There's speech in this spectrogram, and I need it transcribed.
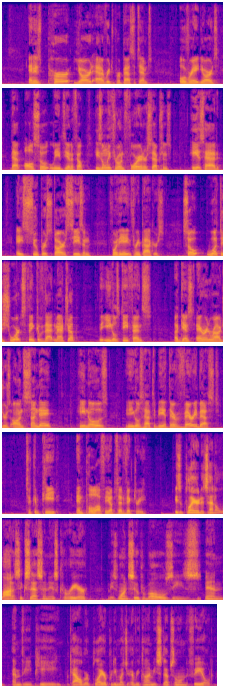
and his per yard average per pass attempt over eight yards. That also leads the NFL. He's only thrown four interceptions. He has had a superstar season for the 8 and 3 Packers. So, what does Schwartz think of that matchup? The Eagles defense against Aaron Rodgers on Sunday, he knows the Eagles have to be at their very best to compete and pull off the upset victory. He's a player that's had a lot of success in his career. He's won Super Bowls. He's been MVP caliber player pretty much every time he steps on the field.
